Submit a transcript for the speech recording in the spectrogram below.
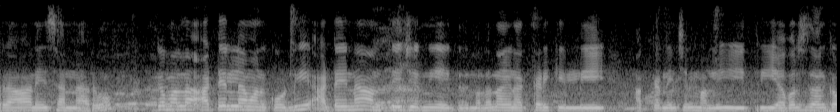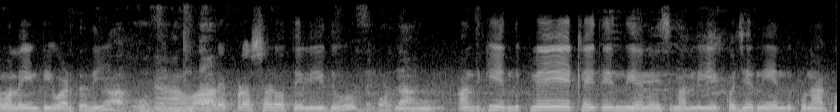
రా అనేసి అన్నారు. ఇంకా మళ్ళీ అటు వెళ్ళామనుకోండి అటైనా అంతే జర్నీ అవుతుంది. మళ్ళీ నేను అక్కడికి వెళ్ళి అక్కడి నుంచి మళ్ళీ త్రీ అవర్స్ దాకా మళ్ళీ ఇంటికి పడుతుంది. వాడు ఎప్పుడు వస్తాడో తెలియదు అందుకే ఎందుకులే ఎట్లయితేంది అనేసి మళ్ళీ ఎక్కువ జర్నీ ఎందుకు నాకు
